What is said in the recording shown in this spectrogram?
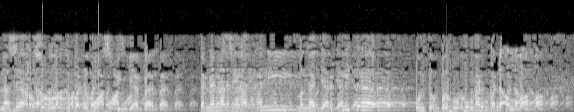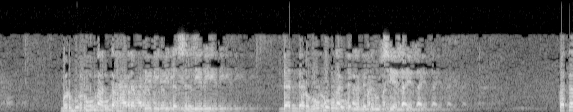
nasihat Rasulullah kepada Muaz bin Jabal. Karena nasihat ini mengajar kita untuk berhubungan pada Allah, berhubungan terhadap diri kita sendiri dan berhubungan dengan manusia lain. Kata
